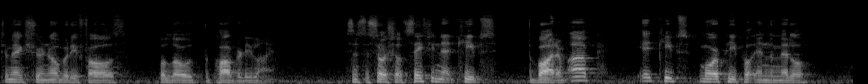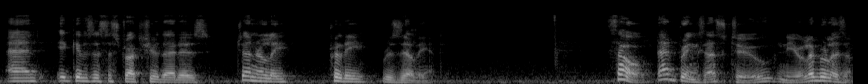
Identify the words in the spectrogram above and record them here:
to make sure nobody falls below the poverty line. Since the social safety net keeps the bottom up, it keeps more people in the middle, and it gives us a structure that is generally pretty resilient. So that brings us to neoliberalism.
